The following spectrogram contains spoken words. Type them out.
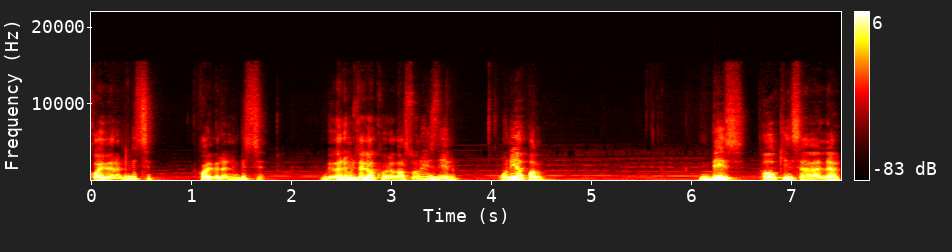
Koy verelim bitsin. Koy verelim bitsin. Bir önümüze ne koyuyorlarsa onu izleyelim. Onu yapalım. Biz Tolkien severler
